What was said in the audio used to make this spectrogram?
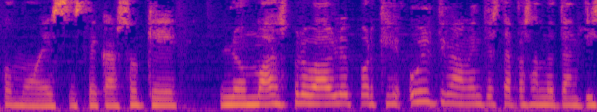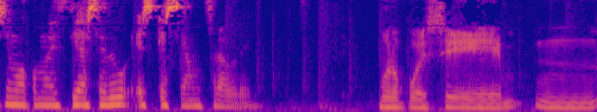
como es este caso que lo más probable, porque últimamente está pasando tantísimo, como decía Sedu, es que sea un fraude. Bueno, pues eh, mm,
